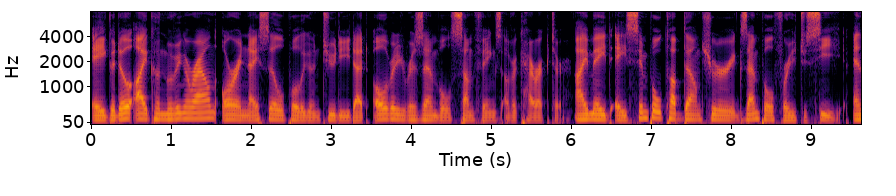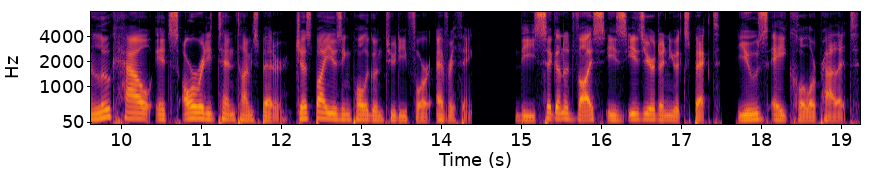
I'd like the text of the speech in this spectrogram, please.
A Godot icon moving around or a nice little Polygon 2D that already resembles some things of a character? I made a simple top-down shooter example for you to see, and look how it's already 10 times better, just by using Polygon 2D for everything. The second advice is easier than you expect. Use a color palette.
